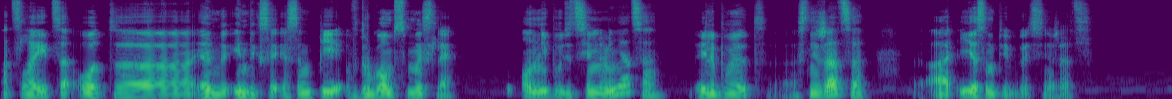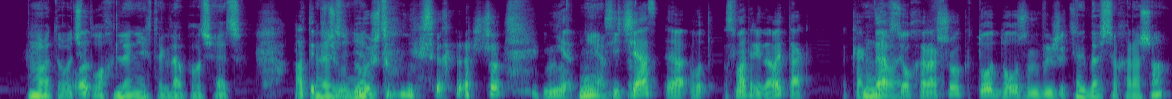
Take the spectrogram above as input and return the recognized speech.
отслоится от э, ин- индекса S&P в другом смысле. Он не будет сильно меняться или будет э, снижаться, а и S&P будет снижаться. Ну, это очень Вот. плохо для них тогда получается. А ты Разве почему нет? думаешь, что у них все хорошо? Нет. Нет. Сейчас, э, вот смотри, давай так. Когда Давай. все хорошо, кто должен выжить? Когда все хорошо,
